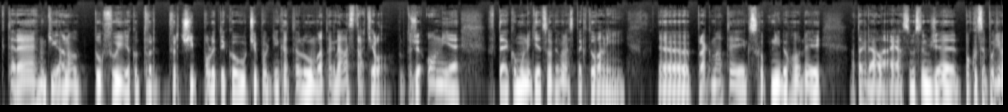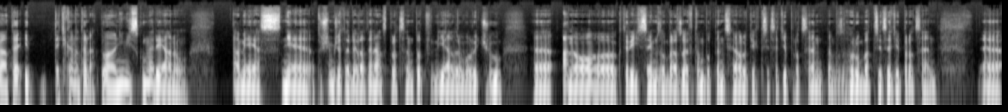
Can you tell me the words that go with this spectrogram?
které hnutí ano tou svojí jako tvr, tvrdší politikou či podnikatelům a tak dále ztratilo, protože on je v té komunitě celkem respektovaný, eh, pragmatik, schopný dohody a tak dále. A já si myslím, že pokud se podíváte i teďka na ten aktuální výzkum Medianu, tam je jasně, a tuším, že to je 19% to tvrdý jádro voličů, eh, ano, eh, který se jim zobrazuje v tom potenciálu těch 30% nebo zhruba 30%, eh,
